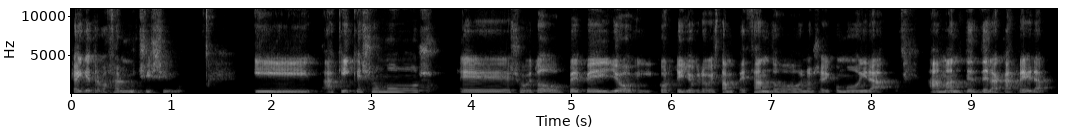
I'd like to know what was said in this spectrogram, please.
que hay que trabajar muchísimo. Y aquí que somos, eh, sobre todo Pepe y yo, y Corti yo creo que está empezando, no sé cómo irá, amantes de la carrera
